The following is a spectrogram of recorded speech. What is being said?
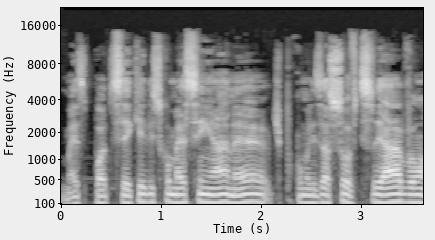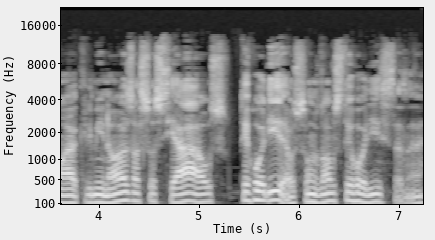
mas pode ser que eles comecem a, né? Tipo, como eles associavam a criminosos, associar aos terroristas, são os novos terroristas, né?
